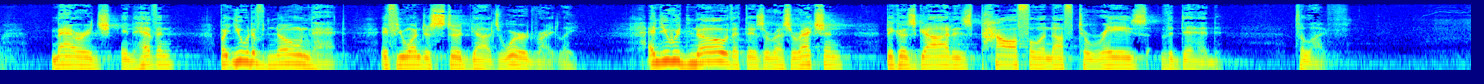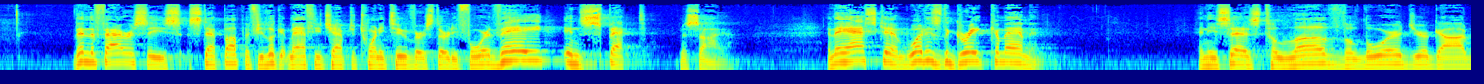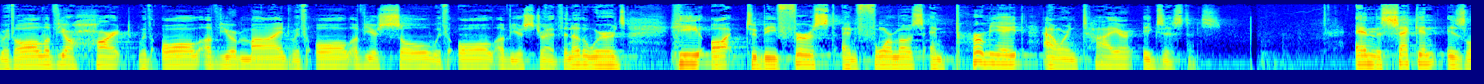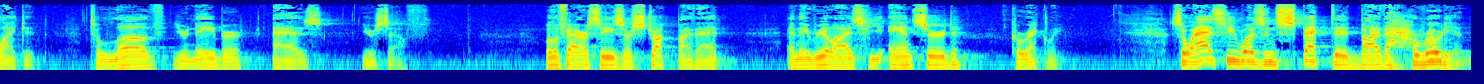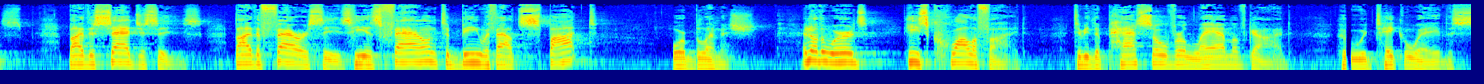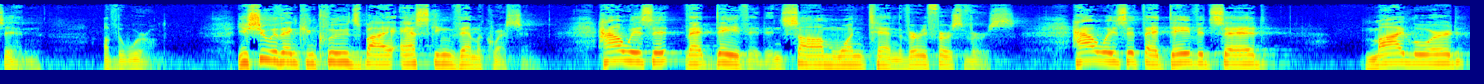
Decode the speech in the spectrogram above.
marriage in heaven, but you would have known that if you understood God's word rightly. And you would know that there's a resurrection because God is powerful enough to raise the dead to life. Then the Pharisees step up. If you look at Matthew chapter 22, verse 34, they inspect Messiah. And they ask him, What is the great commandment? And he says, To love the Lord your God with all of your heart, with all of your mind, with all of your soul, with all of your strength. In other words, he ought to be first and foremost and permeate our entire existence. And the second is like it to love your neighbor as yourself. Well, the Pharisees are struck by that, and they realize he answered correctly. So, as he was inspected by the Herodians, by the Sadducees, by the Pharisees, he is found to be without spot or blemish. In other words, he's qualified to be the Passover Lamb of God who would take away the sin of the world. Yeshua then concludes by asking them a question How is it that David in Psalm 110, the very first verse, how is it that David said, My Lord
